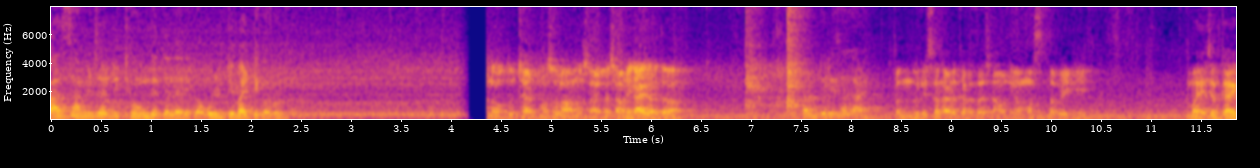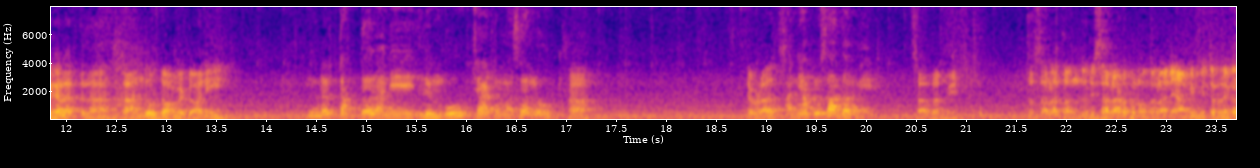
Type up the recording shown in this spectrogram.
पाच दहा मिनिटसाठी ठेवून देतो का उलटी पालटी करून. नव्हतो चाट मसाला आणून सांगितलं श्रावणी काय करतं? तंदुरी सलाड. तंदुरी सलाड करता श्रावणी मस्तपैकी. मग ह्याच्यात काय काय लागतं ना? कांदो टोमॅटो आणि? टाकतात आणि लिंबू चाट मसालो. हां. तेवढाच आणि आपलं साधं मीठ. साधा मीठ. तर चला तंदुरी सलाड पण होतं आणि आम्ही मित्रांनो एका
